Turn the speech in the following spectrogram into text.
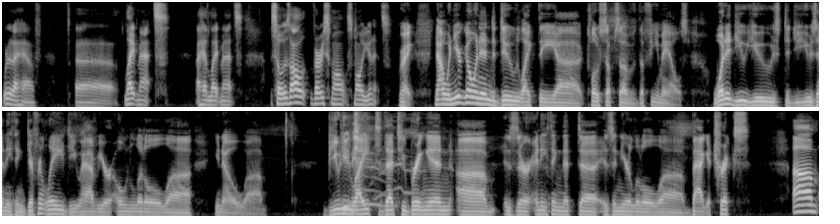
what did I have? Uh, light mats. I had light mats. So it was all very small small units. Right. Now, when you're going in to do like the uh, close ups of the females, what did you use? Did you use anything differently? Do you have your own little, uh, you know, uh, beauty Beauty. light that you bring in? Um, is there anything that uh, is in your little uh, bag of tricks? Um,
